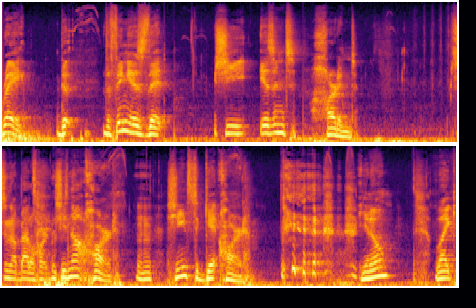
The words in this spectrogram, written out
Rey, the the thing is that she isn't hardened. She's not battle hardened. She's not hard. Mm-hmm. She needs to get hard. you know? Like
